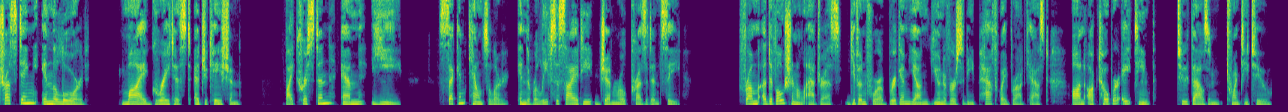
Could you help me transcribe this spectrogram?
Trusting in the Lord, My Greatest Education by Kristin M. Yee, Second Counselor in the Relief Society General Presidency. From a devotional address given for a Brigham Young University Pathway broadcast on October 18th, 2022.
